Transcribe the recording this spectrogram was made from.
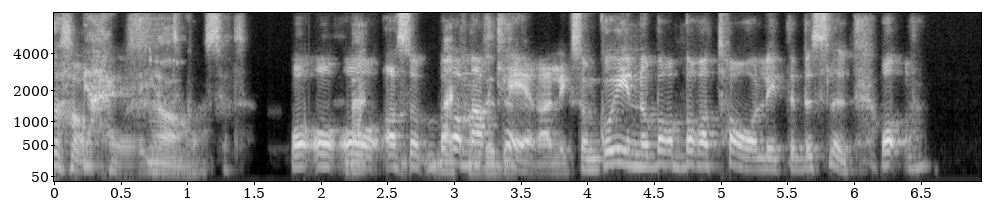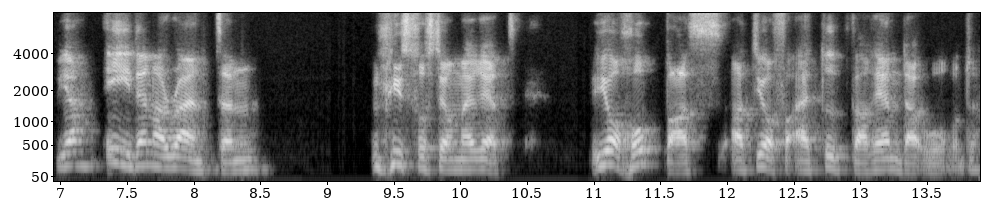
ja, det är jättekonstigt. Och, och, och back, alltså bara markera, liksom. gå in och bara, bara ta lite beslut. Och ja, i denna ranten, missförstå mig rätt, jag hoppas att jag får äta upp varenda ord.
